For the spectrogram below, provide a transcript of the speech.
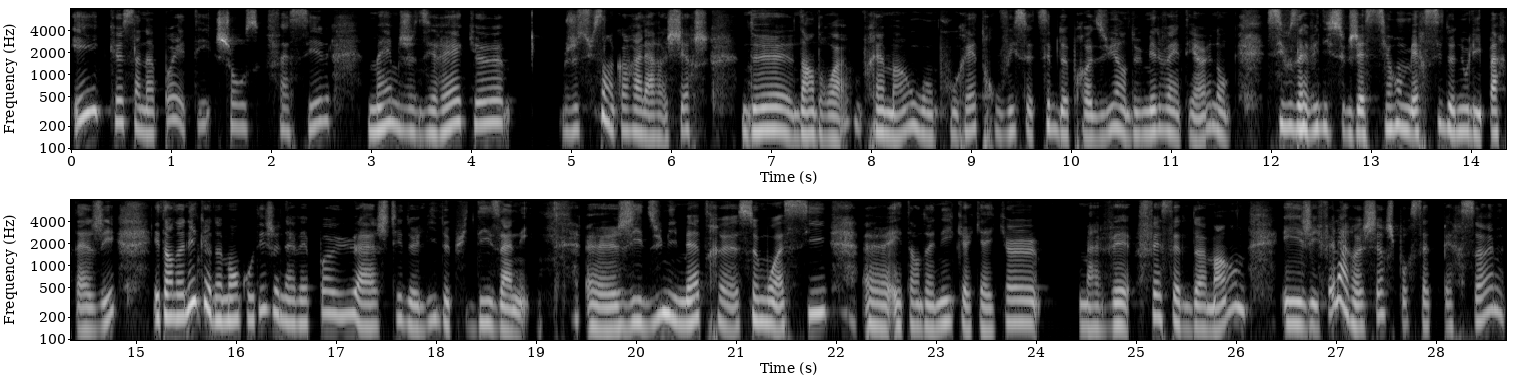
et que ça n'a pas été chose facile. Même, je dirais que je suis encore à la recherche de d'endroits vraiment où on pourrait trouver ce type de produit en 2021. Donc, si vous avez des suggestions, merci de nous les partager. Étant donné que de mon côté, je n'avais pas eu à acheter de lit depuis des années. Euh, j'ai dû m'y mettre euh, ce mois-ci, euh, étant donné que quelqu'un m'avait fait cette demande et j'ai fait la recherche pour cette personne.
